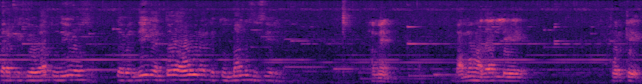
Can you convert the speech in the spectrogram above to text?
para que Jehová tu Dios te bendiga en toda obra que tus manos hicieren. Amén. Vamos a darle, porque,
